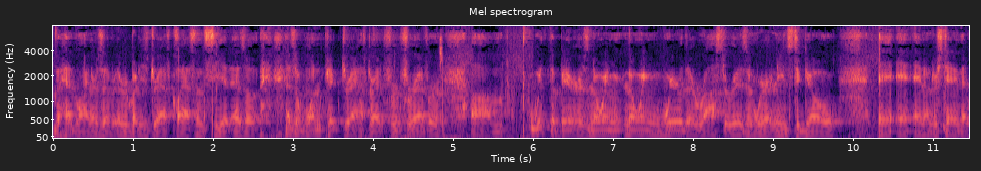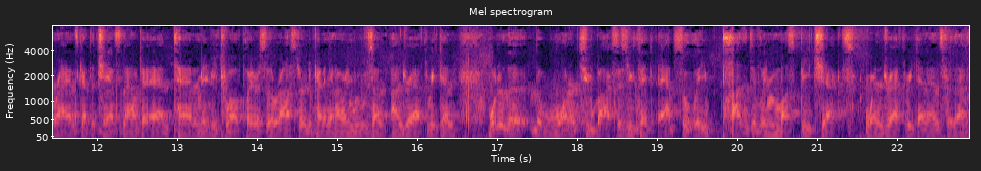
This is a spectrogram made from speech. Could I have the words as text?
the headliners of everybody's draft class and see it as a as a one pick draft, right, for forever. Um, with the Bears, knowing knowing where their roster is and where it needs to go, and, and, understanding that Ryan's got the chance now to add ten, maybe twelve players to the roster, depending on how he moves on, on draft weekend. What are the the one or two boxes you think absolutely positively must be checked when draft weekend ends for them?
